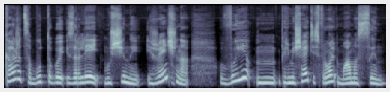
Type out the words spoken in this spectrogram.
кажется, будто бы из ролей мужчины и женщина вы перемещаетесь в роль мама-сын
